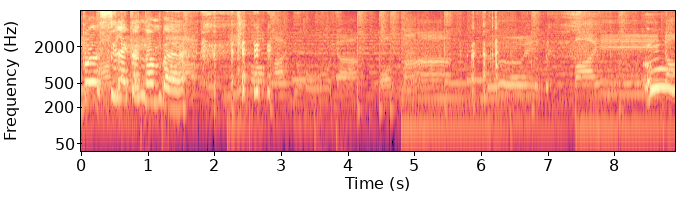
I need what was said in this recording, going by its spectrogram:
bro, select a number. oh.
